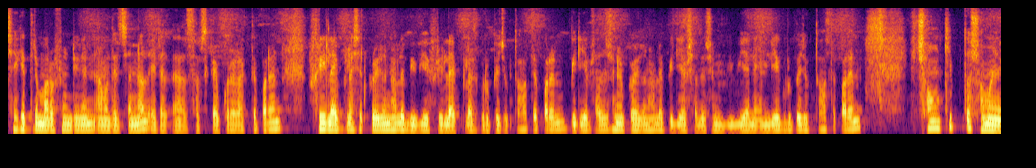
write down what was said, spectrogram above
সেক্ষেত্রে মারো ফ্রেন্টিনেন আমাদের চ্যানেল এটা সাবস্ক্রাইব করে রাখতে পারেন। ফ্রি লাইভ ক্লাসের প্রয়োজন হলে বিবিএ ফ্রি লাইভ ক্লাস গ্রুপে যুক্ত হতে পারেন। পিডিএফ সাজেশনের প্রয়োজন হলে পিডিএফ সাজেশন বিবিএন এমবিএ গ্রুপে যুক্ত হতে পারেন। সংক্ষিপ্ত সময়ে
